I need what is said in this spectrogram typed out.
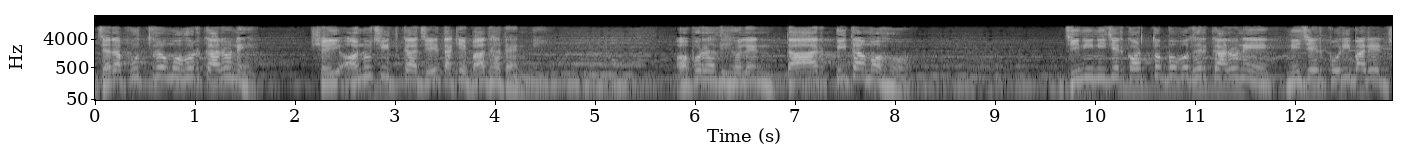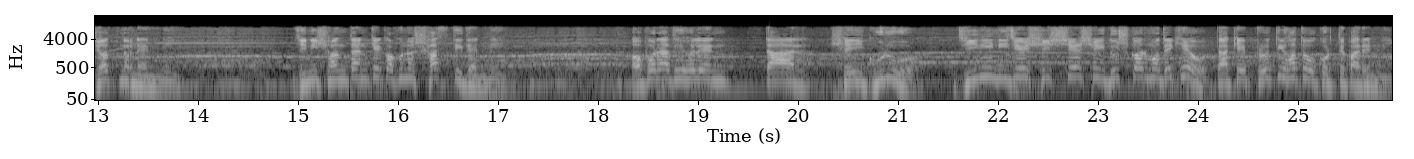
যারা পুত্রমোহর কারণে সেই অনুচিত কাজে তাকে বাধা দেননি। অপরাধী হলেন তার পিতামহ। যিনি নিজের কর্তব্যবোধের কারণে নিজের পরিবারের যত্ন নেননি। যিনি সন্তানকে কখনো শাস্তি দেননি। অপরাধী হলেন তার সেই গুরুও। যিনি নিজের শিষ্যের সেই দুষ্কর্ম দেখেও তাকে প্রতিহত করতে পারেননি।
